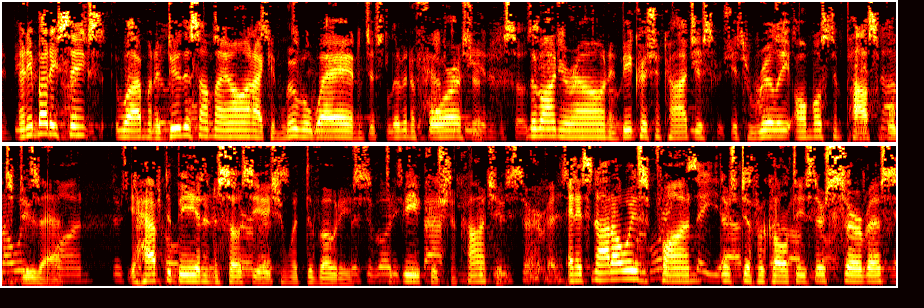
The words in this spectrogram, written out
and Anybody thinks, well, I'm going to do this on my own. I can move away and just live in a forest or live on your own and be Krishna conscious. It's really almost impossible to do that you have to be in an association with devotees to be Krishna conscious. And it's not always fun. There's difficulties. There's service.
